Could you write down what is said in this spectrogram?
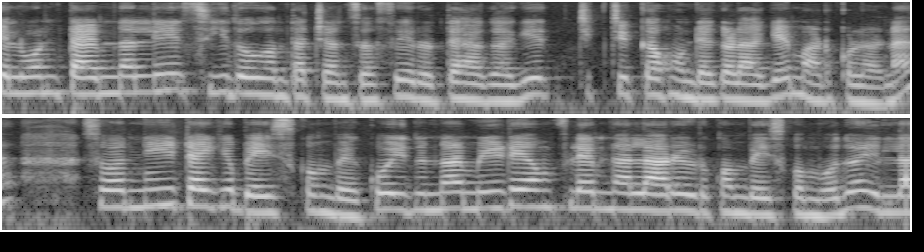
ಕೆಲವೊಂದು ಟೈಮ್ನಲ್ಲಿ ಸೀದೋಗೋಂಥ ಚಾನ್ಸಸ್ ಇರುತ್ತೆ. ಹಾಗಾಗಿ ಚಿಕ್ಕ ಚಿಕ್ಕ ಉಂಡೆಗಳಾಗೆ ಮಾಡ್ಕೊಳ್ಳೋಣ. ಸೊ ನೀಟಾಗಿ ಬೇಯಿಸ್ಕೊಬೇಕು. ಇದನ್ನು ಮೀಡಿಯಮ್ ಫ್ಲೇಮ್ನಲ್ಲಾರು ಹಿಡ್ಕೊಂಡು ಬೇಯಿಸ್ಕೊಬೋದು. ಇಲ್ಲ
